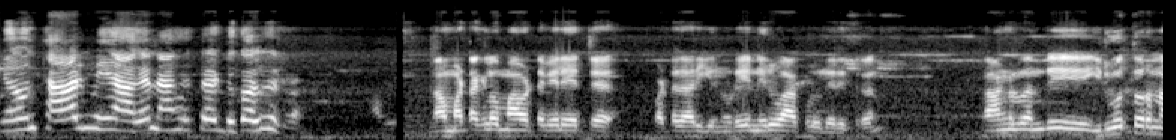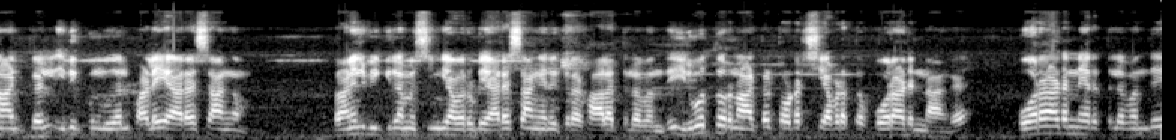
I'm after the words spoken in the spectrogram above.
மிகவும் தாழ்மையாக நாங்கள் கேட்டுக்கொள்கிறோம். நான் மட்டக்களப்பு மாவட்ட வேலையற்ற பட்டதாரிகளுடைய நிர்வாகக்குழுவில் இருக்கிறேன். நாங்கள் வந்து இருபத்தொரு நாட்கள் இதுக்கு முதல் பழைய அரசாங்கம் ரணில் விக்ரமசிங்கே அவருடைய அரசாங்கம் இருக்கிற காலத்தில் வந்து இருபத்தொரு நாட்கள் தொடர்ச்சி அவடத்தை போராடினாங்க. போராட நேரத்தில் வந்து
